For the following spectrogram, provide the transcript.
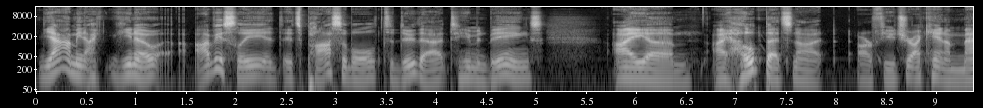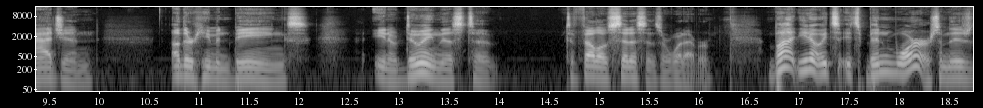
Yeah, I mean, I you know, obviously it, it's possible to do that to human beings. I um, I hope that's not our future. I can't imagine other human beings, you know, doing this to to fellow citizens or whatever. But you know, it's it's been worse. I mean, there's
